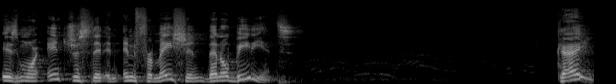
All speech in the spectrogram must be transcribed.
is more interested in information than obedience. Okay.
